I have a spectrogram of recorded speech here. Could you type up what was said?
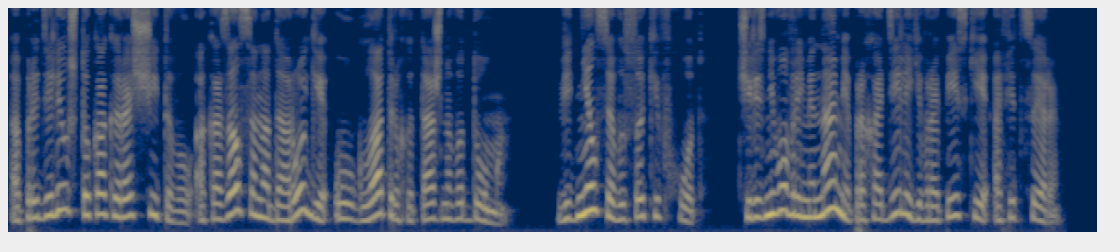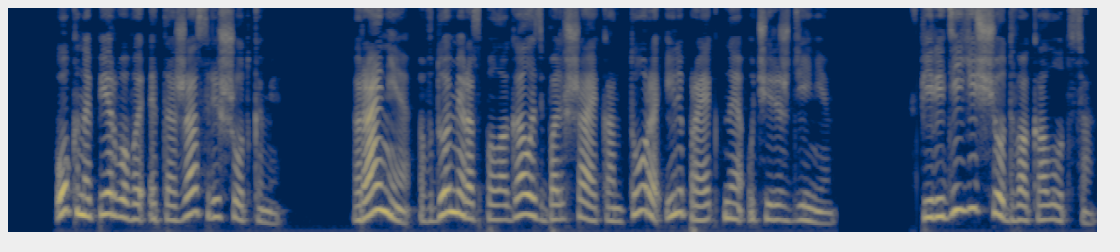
определил, что, как и рассчитывал, оказался на дороге у угла трехэтажного дома. Виднелся высокий вход. Через него временами проходили европейские офицеры. Окна первого этажа с решетками. Ранее в доме располагалась большая контора или проектное учреждение. Впереди еще два колодца.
